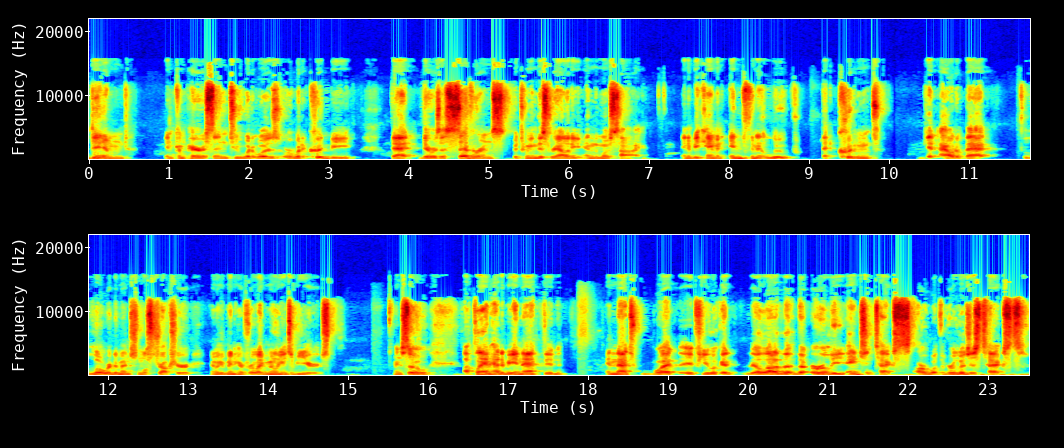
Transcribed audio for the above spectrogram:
dimmed in comparison to what it was or what it could be that there was a severance between this reality and the most high and it became an infinite loop that couldn't get out of that lower dimensional structure and we've been here for like millions of years and so a plan had to be enacted and that's what if you look at a lot of the, the early ancient texts are what the religious texts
